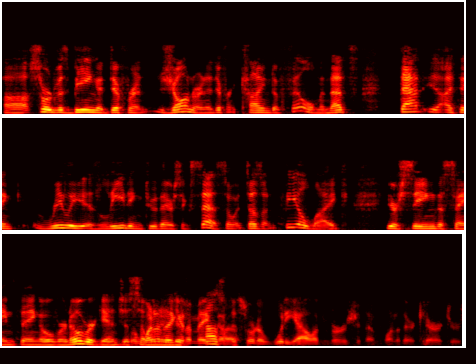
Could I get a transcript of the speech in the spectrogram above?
uh, sort of as being a different genre and a different kind of film, and that's that I think really is leading to their success. So it doesn't feel like you're seeing the same thing over and over again. Just Well, when someone are they going to make costume. a sort of Woody Allen version of one of their characters?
